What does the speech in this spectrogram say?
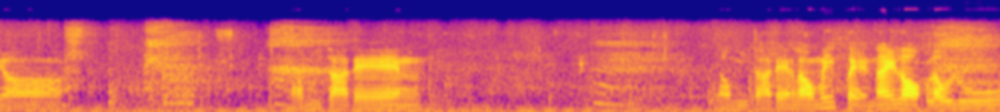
อย่าเรามีตาแดง เรามีตาแดงเราไม่แขวนนายหรอกเรารู้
